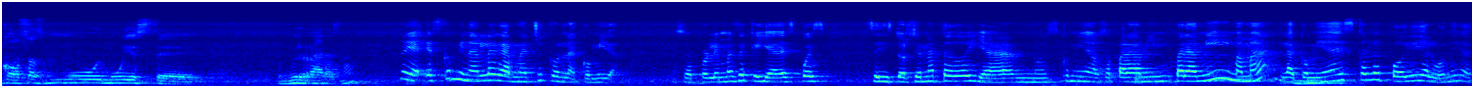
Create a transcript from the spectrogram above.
cosas muy, muy, este, pues, muy raras, ¿no? Es combinar la garnacha con la comida. O sea, el problema es de que ya después se distorsiona todo y ya no es comida. O sea, para mí, para mí mi mamá, la comida es caldo de pollo y albóndigas.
